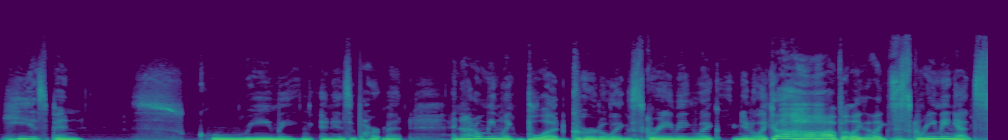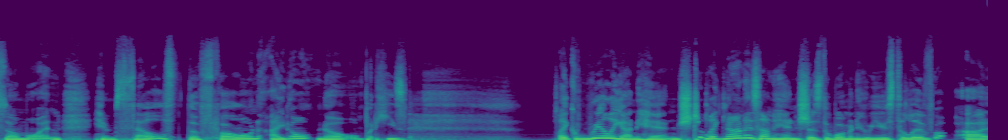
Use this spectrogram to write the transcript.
he has been screaming in his apartment. And I don't mean like blood curdling screaming, like, you know, like, ah, but like, like screaming at someone, himself, the phone. I don't know, but he's like really unhinged, like not as unhinged as the woman who used to live uh,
